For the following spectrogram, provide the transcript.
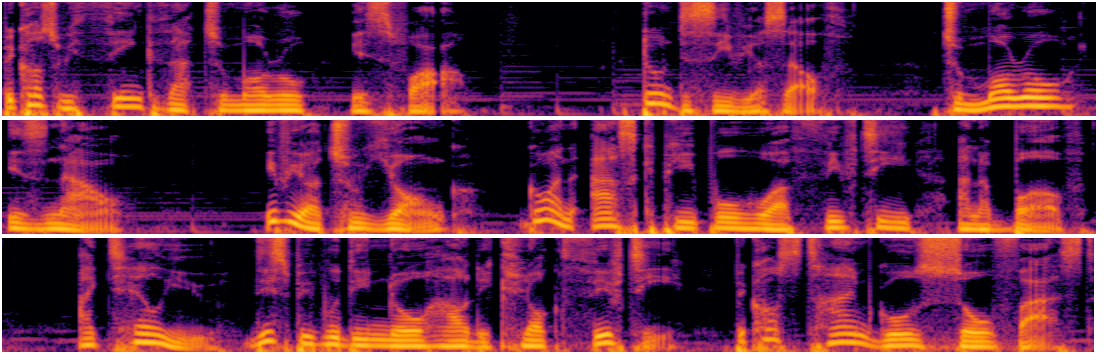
because we think that tomorrow is far. Don't deceive yourself. Tomorrow is now. If you are too young, go and ask people who are 50 and above. I tell you, these people didn't know how they clocked 50 because time goes so fast.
